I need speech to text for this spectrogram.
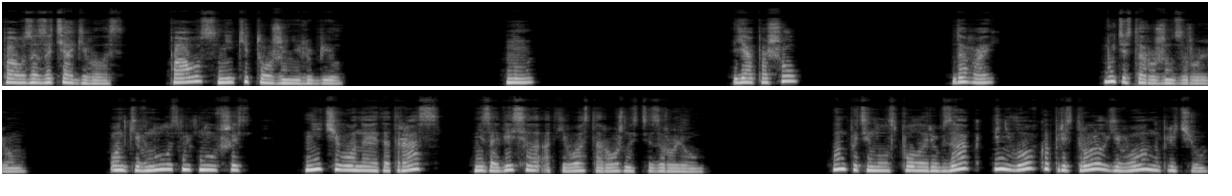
Пауза затягивалась. Пауз Ники тоже не любил. «Ну?» «Я пошел?» «Давай. Будь осторожен за рулем». Он кивнул, усмехнувшись. Ничего на этот раз не зависело от его осторожности за рулем. Он потянул с пола рюкзак и неловко пристроил его на плечо.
